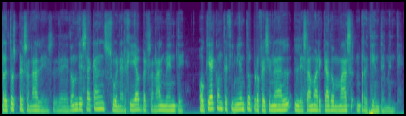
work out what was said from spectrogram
retos personales, de dónde sacan su energía personalmente o qué acontecimiento profesional les ha marcado más recientemente.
